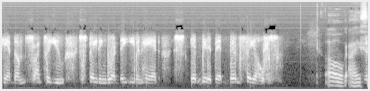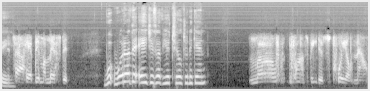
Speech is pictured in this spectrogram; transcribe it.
had them sent to you stating where they even had admitted that themselves Oh, I that the see. child had been molested. What what are the ages of your children again? Love Devon Speed is 12 now.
